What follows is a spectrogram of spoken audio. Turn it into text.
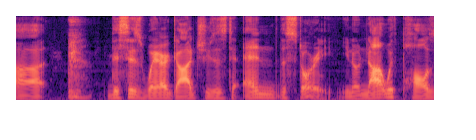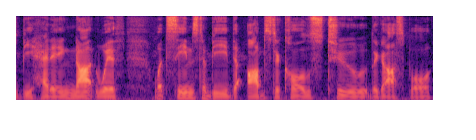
uh, this is where God chooses to end the story. You know, not with Paul's beheading, not with what seems to be the obstacles to the gospel,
